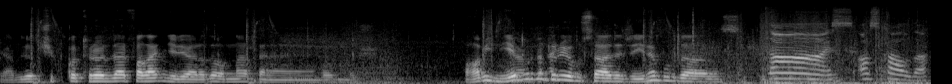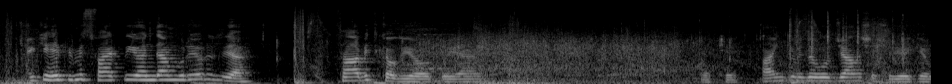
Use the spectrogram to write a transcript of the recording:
Ya bir de çipko troller falan geliyor arada. Onlar fena yani. Bomboş. Abi niye burada ben- duruyor bu sadece? Yine burada arası. Nice. Az kaldı. Çünkü hepimiz farklı yönden vuruyoruz ya. Sabit kalıyor oldu yani. Okey. Hangimize vuracağını şaşırıyor gavur.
